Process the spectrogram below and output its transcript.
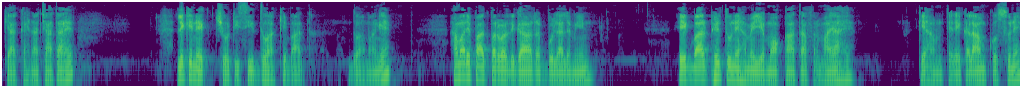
کیا کہنا چاہتا ہے۔ لیکن ایک چھوٹی سی دعا کے بعد دعا مانگے ہمارے پاک پروردگار رب العالمین ایک بار پھر تو نے ہمیں یہ موقع عطا فرمایا ہے کہ ہم تیرے کلام کو سنیں۔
